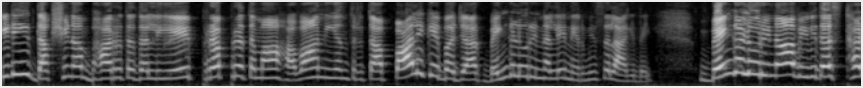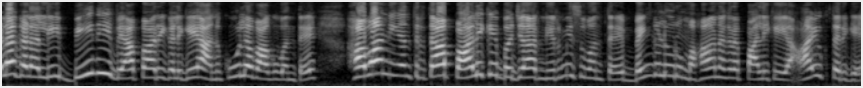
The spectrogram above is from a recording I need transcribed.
ಇಡೀ ದಕ್ಷಿಣ ಭಾರತದಲ್ಲಿಯೇ ಪ್ರಪ್ರಥಮ ಹವಾನಿಯಂತ್ರಿತ ಪಾಲಿಕೆ ಬಜಾರ್ ಬೆಂಗಳೂರಿನಲ್ಲೇ ನಿರ್ಮಿಸಲಾಗಿದೆ. ಬೆಂಗಳೂರಿನ ವಿವಿಧ ಸ್ಥಳಗಳಲ್ಲಿ ಬೀದಿ ವ್ಯಾಪಾರಿಗಳಿಗೆ ಅನುಕೂಲವಾಗುವಂತೆ ಹವಾನಿಯಂತ್ರಿತ ಪಾಲಿಕೆ ಬಜಾರ್ ನಿರ್ಮಿಸುವಂತೆ ಬೆಂಗಳೂರು ಮಹಾನಗರ ಪಾಲಿಕೆಯ ಆಯುಕ್ತರಿಗೆ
